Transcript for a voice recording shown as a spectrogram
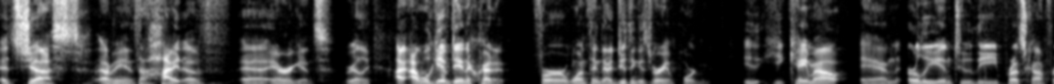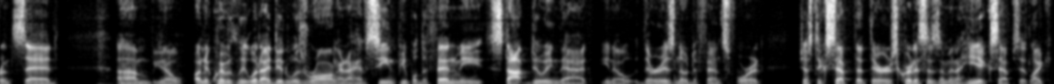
It's just, I mean, the height of uh, arrogance, really. I, I will give Dana credit for one thing that I do think is very important. He, he came out and early into the press conference said, um, you know, unequivocally what I did was wrong, and I have seen people defend me. Stop doing that. You know, there is no defense for it. Just accept that there is criticism, and he accepts it. Like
